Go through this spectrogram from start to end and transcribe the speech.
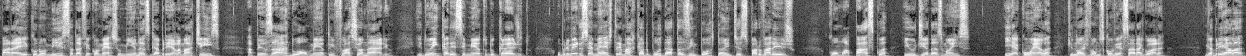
Para a economista da Fecomércio Minas, Gabriela Martins, apesar do aumento inflacionário e do encarecimento do crédito, o primeiro semestre é marcado por datas importantes para o varejo como a Páscoa e o Dia das Mães. E é com ela que nós vamos conversar agora. Gabriela,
